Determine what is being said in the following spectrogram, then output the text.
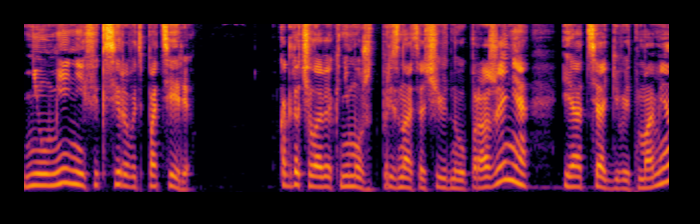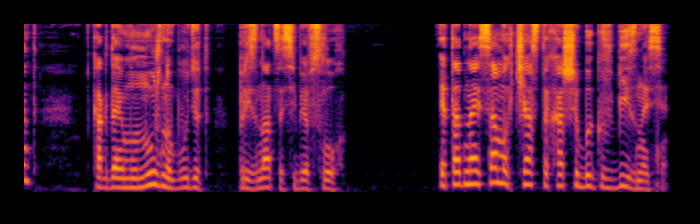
«Неумение фиксировать потери» когда человек не может признать очевидного поражения и оттягивает момент, когда ему нужно будет признаться себе вслух. Это одна из самых частых ошибок в бизнесе.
